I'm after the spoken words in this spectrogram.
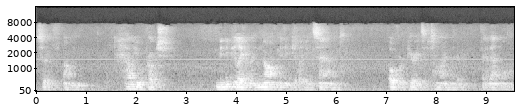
sort of um, how you approach manipulating or not manipulating sound over periods of time that are, that are that long?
